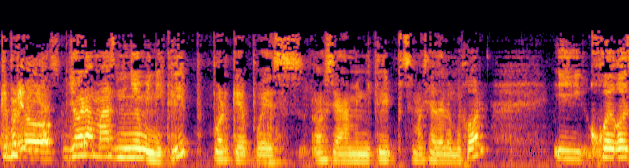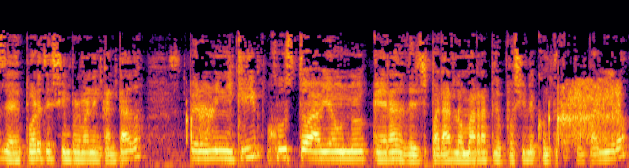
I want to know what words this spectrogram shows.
¿Qué preferías? Yo... yo... era más niño miniclip, porque pues, o sea, miniclip se me hacía de lo mejor y juegos de deporte siempre me han encantado. Pero en miniclip justo había uno que era de disparar lo más rápido posible contra tu compañero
